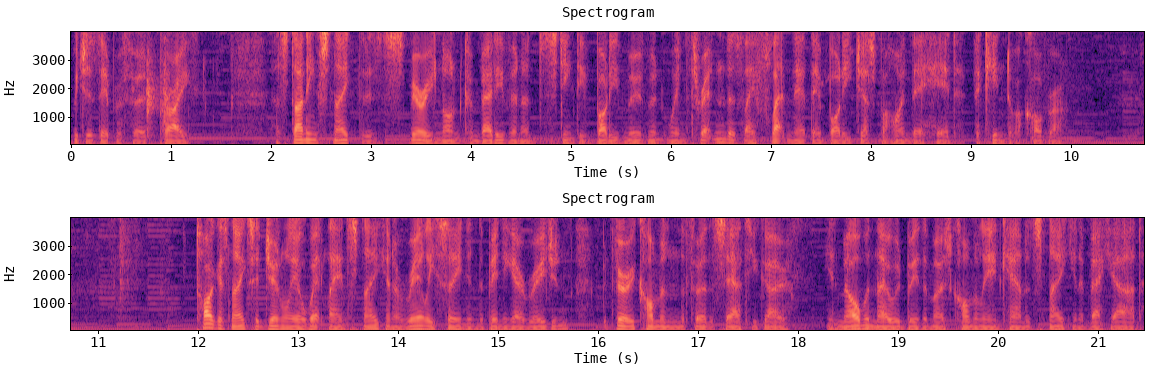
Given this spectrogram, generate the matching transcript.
which is their preferred prey. A stunning snake that is very non-combative and a distinctive body movement when threatened as they flatten out their body just behind their head, akin to a cobra. Tiger snakes are generally a wetland snake and are rarely seen in the Bendigo region, but very common the further south you go. In Melbourne they would be the most commonly encountered snake in a backyard.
